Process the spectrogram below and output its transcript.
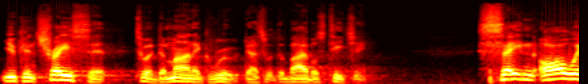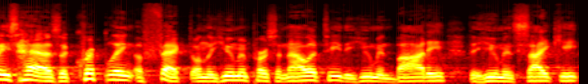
you can trace it to a demonic root. That's what the Bible's teaching. Satan always has a crippling effect on the human personality, the human body, the human psyche.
